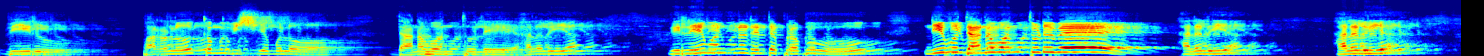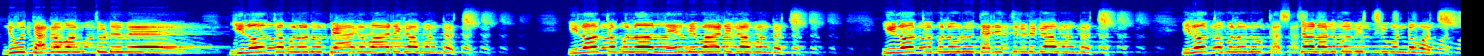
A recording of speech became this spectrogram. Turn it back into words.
వీరు పరలోకము విషయములో ధనవంతులే. హలలుయ వీరిని ఏమంటున్నాడంటే నీవు ధనవంతుడివే. హలలుయ హలలుయ నువ్వు ధనవంతుడివే. ఈ లోకములో నువ్వు పేదవాడిగా ఉండొచ్చు. ఈ లోకములో లేమివాడిగా ఉండొచ్చు. ఈ లోకములో నువ్వు దరిద్రుడిగా ఉండొచ్చు. ఈ లోకములో నువ్వు కష్టాలు అనుభవించి ఉండవచ్చు.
